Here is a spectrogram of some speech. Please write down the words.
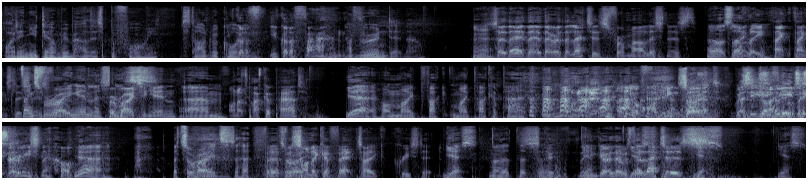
Why didn't you tell me about this before we started You've got, recording? a, you've got a fan. I've ruined it now. Yeah. So there, there, there are the letters from our listeners. Oh, it's lovely. Thank, thank, thanks, listeners. Thanks for writing in, listeners. For writing in Um, on a Pukka Pad. yeah, on my puck, my Pukka Pad. On your fucking Sorry, pad. which has got a little to bit say. creased now. yeah, that's all right. Uh, For, that's for all right. sonic effect, I creased it. Yes. No, that, that's So there yeah. you go. There was Yes. the letters. Yes. Yes.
